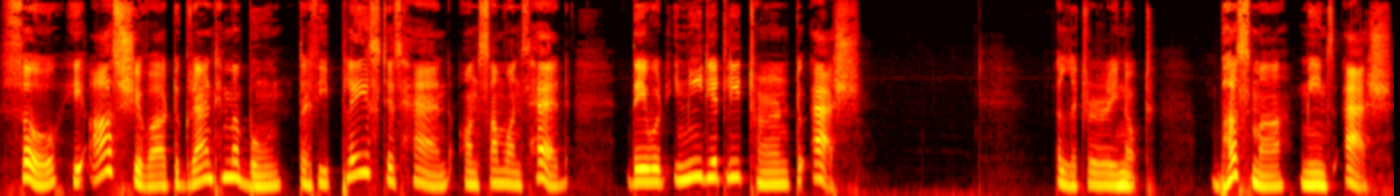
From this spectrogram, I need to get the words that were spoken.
So he asked Shiva to grant him a boon that if he placed his hand on someone's head, they would immediately turn to ash. A literary note Bhasma means ash,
